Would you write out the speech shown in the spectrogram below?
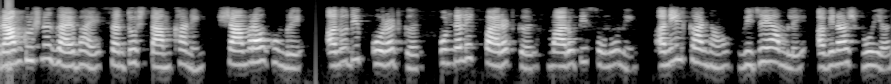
रामकृष्ण जायभाय संतोष तामखाने श्यामराव कुंबरे अनुदीप कोरटकर पुंडलिक पारटकर मारुती सोनूने अनिल कान्हाव विजय आमले अविनाश भोयर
